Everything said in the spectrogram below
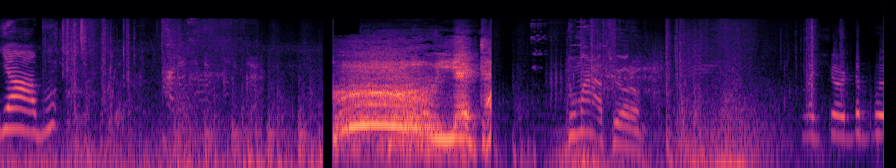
Ya bu Duman atıyorum. Başardı bu.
